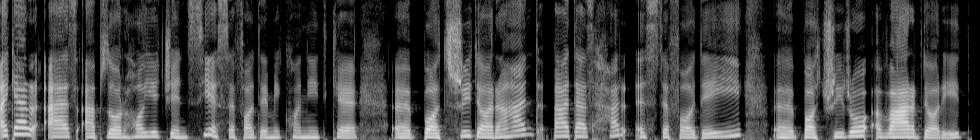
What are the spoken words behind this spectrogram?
اگر از ابزارهای جنسی استفاده می کنید که باتری دارند بعد از هر استفاده ای باتری رو ور دارید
